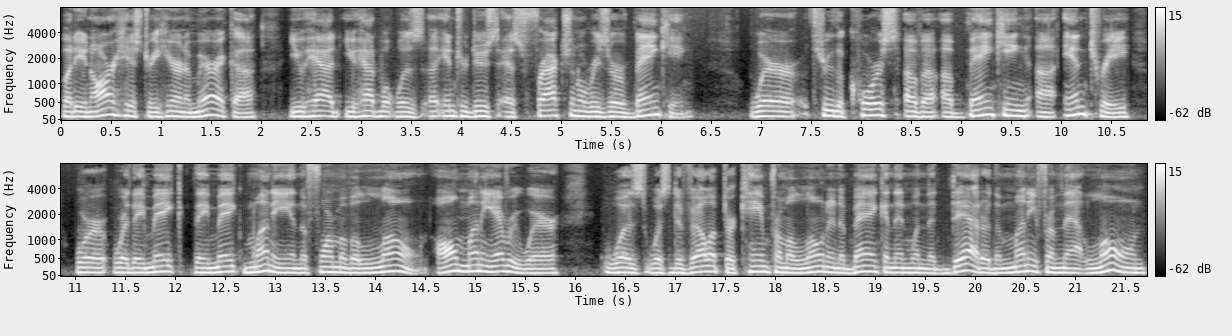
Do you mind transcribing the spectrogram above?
but in our history here in america you had you had what was uh, introduced as fractional reserve banking where through the course of a, a banking uh, entry where where they make they make money in the form of a loan. All money everywhere was was developed or came from a loan in a bank and then when the debt or the money from that loan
